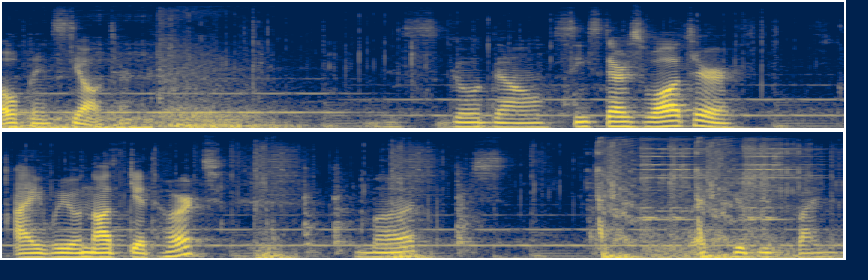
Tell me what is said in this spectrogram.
opens the altar. Let's go down. Since there's water, I will not get hurt. But let's this spider.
